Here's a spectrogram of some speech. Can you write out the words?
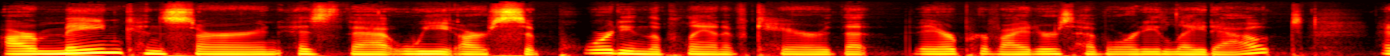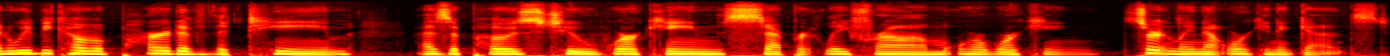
Our main concern is that we are supporting the plan of care that their providers have already laid out, and we become a part of the team as opposed to working separately from or working, certainly not working against.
